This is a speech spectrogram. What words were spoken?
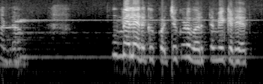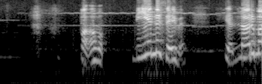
அண்ணா உண்மையில எனக்கு கொஞ்சம் கூட வருத்தமே கிடையாது. பாவம் நீ என்ன செய்வ? எல்லாருமா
